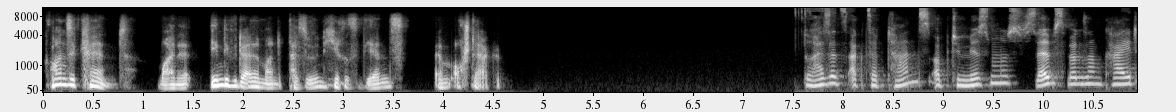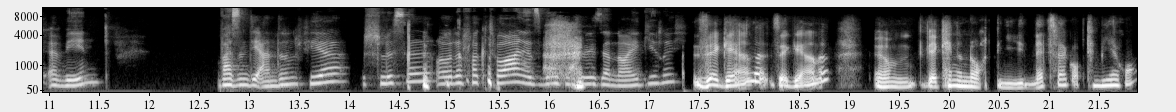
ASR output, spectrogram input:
konsequent meine individuelle, meine persönliche Resilienz ähm, auch stärke. Du hast jetzt Akzeptanz, Optimismus, Selbstwirksamkeit erwähnt. Was sind die anderen vier Schlüssel oder Faktoren? Jetzt bin ich natürlich sehr neugierig. Sehr gerne, sehr gerne. Ähm, wir kennen noch die Netzwerkoptimierung.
